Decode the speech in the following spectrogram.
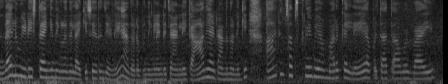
എന്തായാലും വീഡിയോ ഇഷ്ടമായെങ്കിൽ നിങ്ങളൊന്ന് ലൈക്ക് ഷെയറും ചെയ്യണേ. അതോടൊപ്പം നിങ്ങൾ എന്റെ ചാനലിലേക്ക് ആദ്യമായിട്ടാണെന്നുണ്ടെങ്കിൽ ആരും സബ്സ്ക്രൈബ് ചെയ്യാൻ മറക്കല്ലേ. അപ്പോൾ ടാറ്റാ ബൈ. 拜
